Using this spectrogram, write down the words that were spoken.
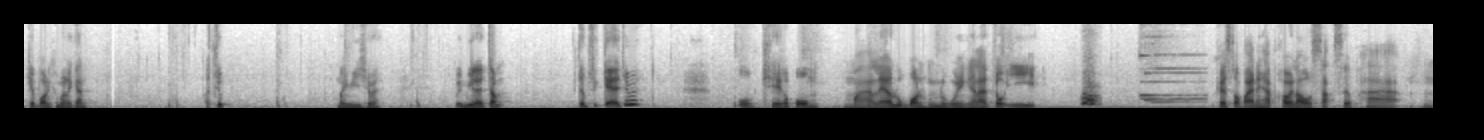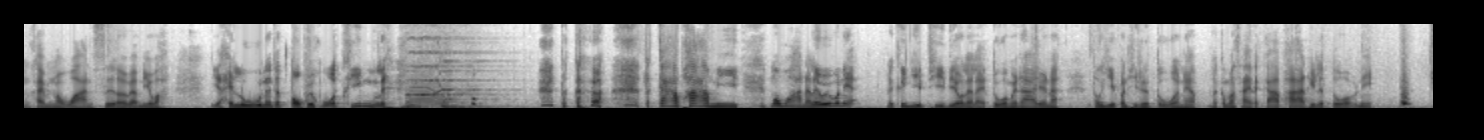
เก็บบอลขึ้นมาแล้วกันอะจุ๊บไม่มีใช่ไหมไม่มีอะไรจำจำสแกใช่ไหมโอเคครับผม มาแล้วลูกบอลของหนูยังไงล่ะโจอี้ ควสต่อไปนะครับเขาให้เราซักเสื้อผ้าหืมใครมันมาหวานเสื้อไว้แบบนี้วะ อย่าให้รู้นะจะตบให้หัวทิ่มเลย ตะกาตะกร้าผ้ามีมาหวานอะไรไว้วะเนี่ยแล้วคือหยิบทีเดียวหลาย ๆ ตัวไม่ได้ด้วยนะ ต้องหยิบมาทีละตัวนะครับ แล้วก็มาใส่ตะกร้าผ้าทีละตัวแบบนี้ โจ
